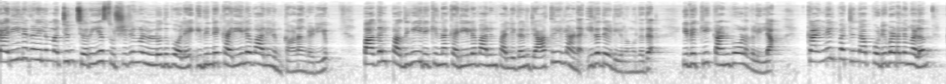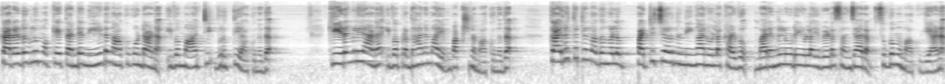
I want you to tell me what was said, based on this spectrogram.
കരിയിലകളിലും മറ്റും ചെറിയ സുഷിരങ്ങളുള്ളതുപോലെ ഇതിന്റെ കരിയിലവാലിലും കാണാൻ കഴിയും. പകൽ പതുങ്ങിയിരിക്കുന്ന കരിയിലവാലൻ പല്ലികൾ രാത്രിയിലാണ് ഇരതേടി ഇറങ്ങുന്നത്. ഇവയ്ക്ക് കൺപോളകളില്ല. കണ്ണിൽ പറ്റുന്ന പൊടിപടലങ്ങളും കരടുകളും ഒക്കെ തന്റെ നീണ്ട നാക്കുകൊണ്ടാണ് ഇവ മാറ്റി വൃത്തിയാക്കുന്നത്. കീടങ്ങളെയാണ് ഇവ പ്രധാനമായും ഭക്ഷണമാക്കുന്നത്. കരുത്തുറ്റ നഖങ്ങളും പറ്റിച്ചേർന്ന് നീങ്ങാനുള്ള കഴിവും മരങ്ങളിലൂടെയുള്ള ഇവയുടെ സഞ്ചാരം സുഗമമാക്കുകയാണ്.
